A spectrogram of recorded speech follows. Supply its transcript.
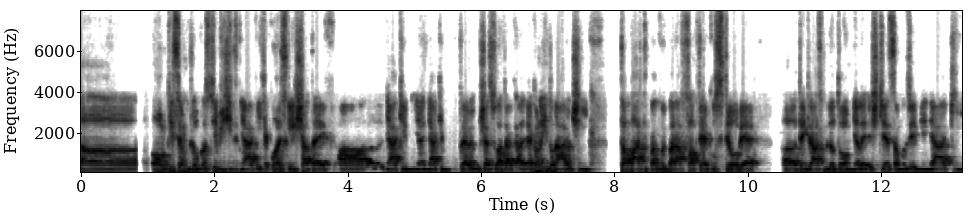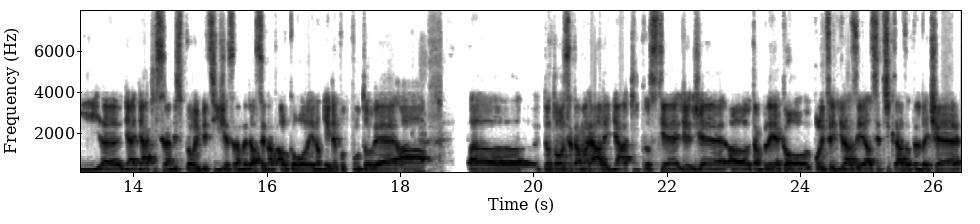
Uh, holky se můžou prostě vyžít v nějakých jako hezkých šatech a nějakým, nějakým úpravě účasu a tak, a jako není to náročný. ta party pak vypadá fakt jako stylově. Uh, tenkrát jsme do toho měli ještě samozřejmě nějaký, uh, nějaký srandy s prohibicí, že se tam nedá sehnat alkohol jenom někde pod pultově a Uh, do toho se tam hráli nějaký prostě, že, že uh, tam byly jako policejní razie asi třikrát za ten večer,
